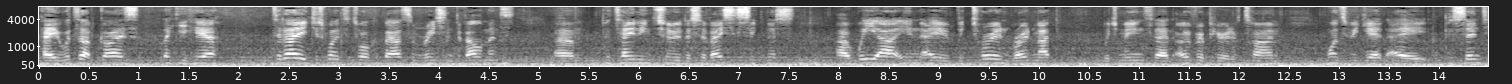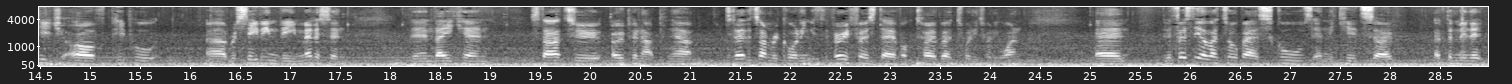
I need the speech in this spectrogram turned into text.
Hey, what's up, guys? Lecky here. Today, just wanted to talk about some recent developments um, pertaining to the cerveza sickness. Uh, we are in a Victorian roadmap, which means that over a period of time, once we get a percentage of people uh, receiving the medicine, then they can start to open up. Now, today, the time recording is the very first day of October 2021, and the first thing I'd like to talk about is schools and the kids. So, at the minute,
